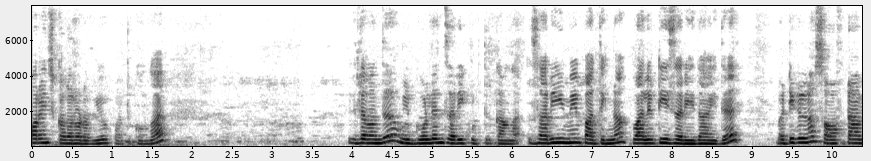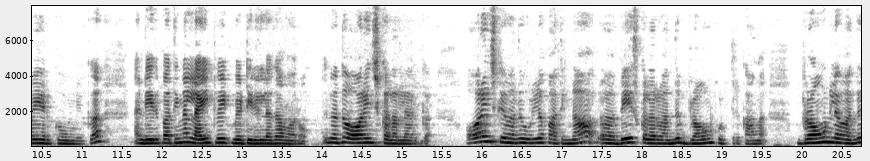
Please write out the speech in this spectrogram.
ஆரஞ்ச் கலரோட வியூ பார்த்துக்கோங்க. இதில் வந்து உங்களுக்கு கோல்டன் சரி கொடுத்துருக்காங்க. சரியுமே பார்த்தீங்கன்னா குவாலிட்டி சரி தான் இது. மெட்டீரியல்லாம் சாஃப்டாகவே இருக்கும் உங்களுக்கு. அண்ட் இது பார்த்தீங்கன்னா லைட் வெயிட் மெட்டீரியலில் தான் வரும். இது வந்து ஆரஞ்ச் கலரில் இருக்குது ஆரஞ்சுக்கு வந்து உள்ளே பார்த்தீங்கன்னா பேஸ் கலர் வந்து ப்ரௌன் கொடுத்துருக்காங்க. ப்ரௌனில் வந்து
